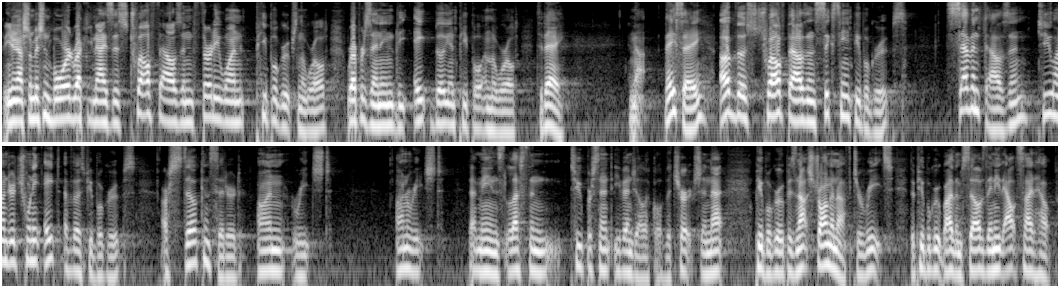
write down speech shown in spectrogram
The International Mission Board recognizes 12,031 people groups in the world, representing the 8 billion people in the world today. Now, they say of those 12,016 people groups, 7,228 of those people groups are still considered unreached. Unreached. That means less than 2% evangelical. The church in that people group is not strong enough to reach the people group by themselves. They need outside help.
